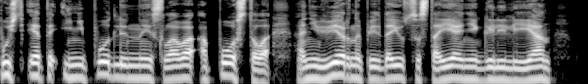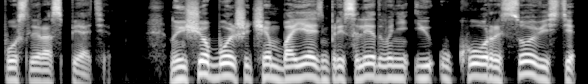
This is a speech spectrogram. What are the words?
Пусть это и не подлинные слова апостола, они верно передают состояние галилеян после распятия. Но еще больше, чем боязнь преследований и укоры совести,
